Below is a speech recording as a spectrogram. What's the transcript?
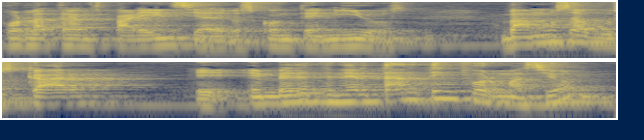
por la transparencia de los contenidos. Vamos a buscar, eh, en vez de tener tanta información,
